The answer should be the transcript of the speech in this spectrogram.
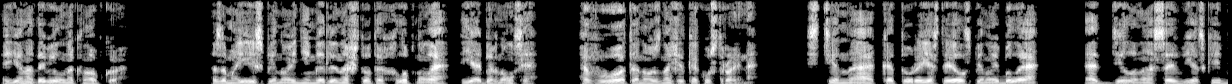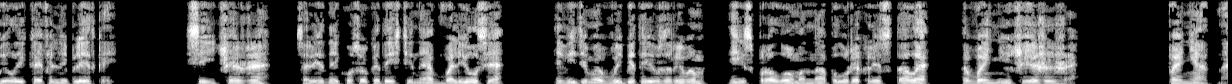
я надавил на кнопку. За моей спиной немедленно что-то хлопнуло, я обернулся. Вот оно, значит, как устроено. Стена, к которой я стоял спиной, была отделана советской белой кафельной плиткой. Сейчас же солидный кусок этой стены обвалился, видимо, выбитый взрывом, и из пролома на пол уже хлестала вонючая жижа. Понятно.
